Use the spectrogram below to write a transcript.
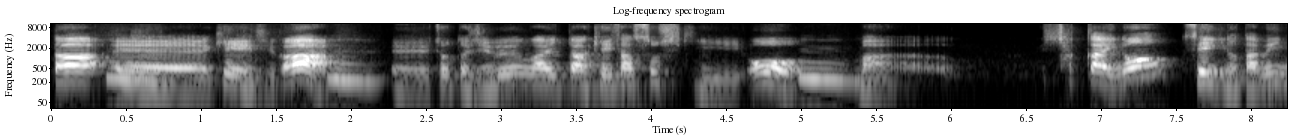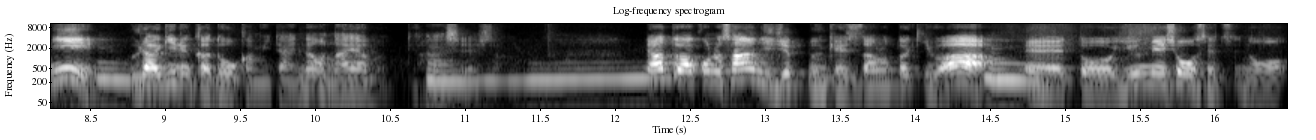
た、うん。えー刑事が、うん。えーちょっと自分がいた警察組織を、うん。まあ社会の正義のためにうん。裏切るかどうかみたいなのを悩むっていう話でした。うん。であとはこの3時10分決断の時は、うん。えー、と有名小説の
